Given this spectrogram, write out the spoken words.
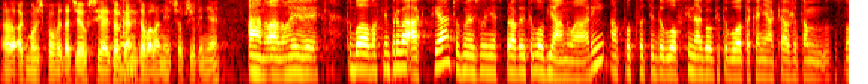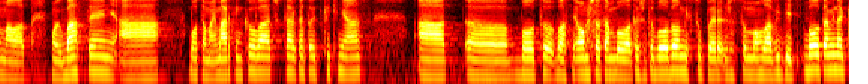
ak môžeš povedať, že už si aj zorganizovala hej. niečo v Žiline. Áno, áno, hej, hej. To bola vlastne prvá akcia, čo sme v Žiline spravili, to bolo v januári a v podstate to bolo v synagóge, to bola taká nejaká, že tam som mala moju baseň a bol tam aj Martin Kováč, starokatolický kňaz a uh, bolo to, vlastne omša tam bola, takže to bolo veľmi super, že som mohla vidieť. Bolo tam inak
